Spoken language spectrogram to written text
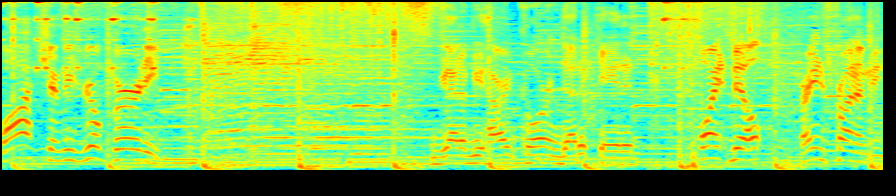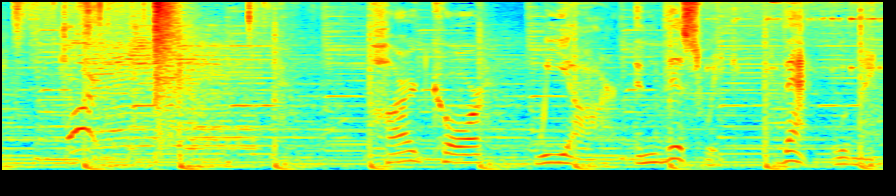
Watch him. He's real birdie. You got to be hardcore and dedicated. Point built right in front of me. Hardcore we are. And this week, that will make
